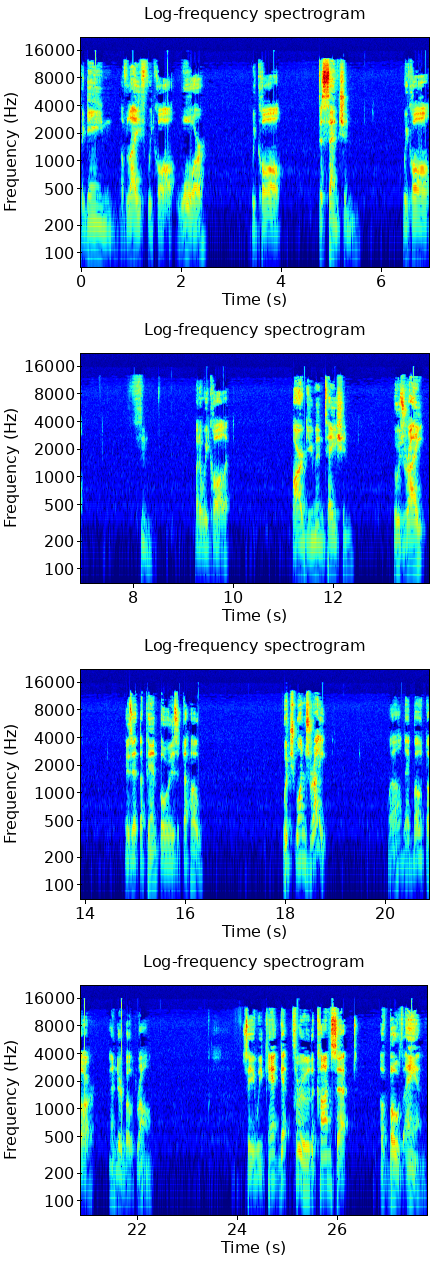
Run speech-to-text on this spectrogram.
The game of life we call war, we call dissension, we call, hmm, what do we call it? Argumentation. Who's right? Is it the pimp or is it the hoe? Which one's right? Well, they both are, and they're both wrong. See, we can't get through the concept of both and.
